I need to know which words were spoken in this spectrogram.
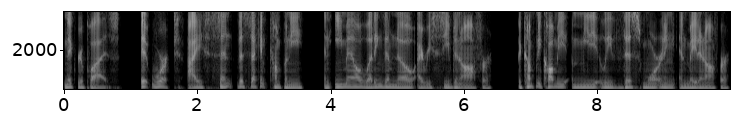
Nick replies, It worked. I sent the second company an email letting them know I received an offer. The company called me immediately this morning and made an offer.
